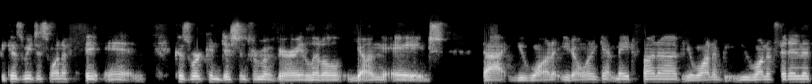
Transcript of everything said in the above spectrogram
because we just want to fit in because we're conditioned from a very little young age that you want it, you don't want to get made fun of, you want to be you want to fit in. And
